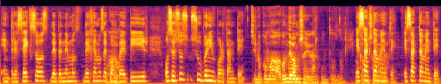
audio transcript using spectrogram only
entre sexos, dependemos, dejemos de Wow. competir. O sea, eso es súper importante. Sino como a dónde vamos a llegar juntos, ¿no? Lo Exactamente, exactamente.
